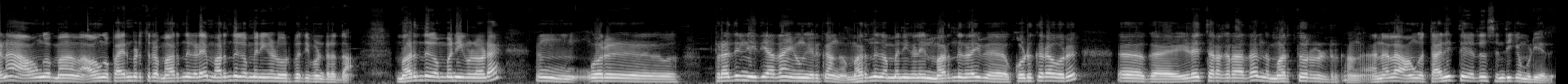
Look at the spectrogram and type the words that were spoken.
ஏன்னா அவங்க ம அவங்க பயன்படுத்துகிற மருந்துகளே மருந்து கம்பெனிகள் உற்பத்தி பண்ணுறது தான் மருந்து கம்பெனிகளோட ஒரு பிரதிநிதியாக தான் இவங்க இருக்காங்க. மருந்து கம்பெனிகளின் மருந்துகளை கொடுக்குற ஒரு க- இடைத்தரகராக தான் இந்த மருத்துவர்கள் இருக்காங்க. அதனால் அவங்க தனித்து எதுவும் சிந்திக்க முடியாது.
